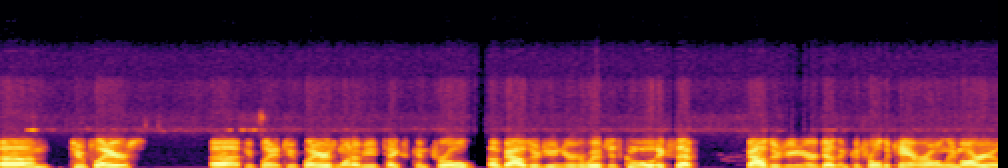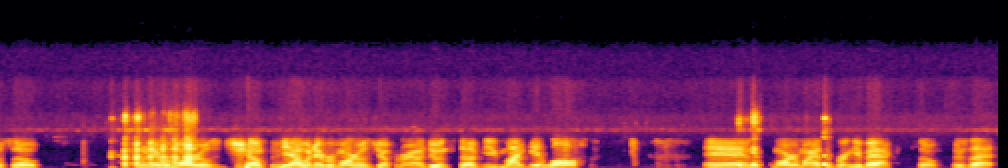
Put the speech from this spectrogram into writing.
Um, two players. Uh, if you play it two players, one of you takes control of Bowser Jr., which is cool, except Bowser Jr. doesn't control the camera, only Mario. So whenever Mario's jumping, yeah, whenever Mario's jumping around doing stuff, you might get lost, and Mario might have to bring you back. So there's that.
